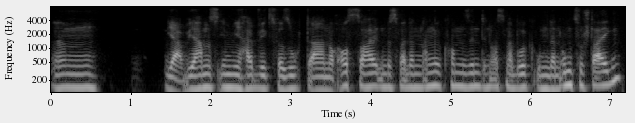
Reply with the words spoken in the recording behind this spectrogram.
Ähm, ja, wir haben es irgendwie halbwegs versucht, da noch auszuhalten, bis wir dann angekommen sind in Osnabrück, um dann umzusteigen.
